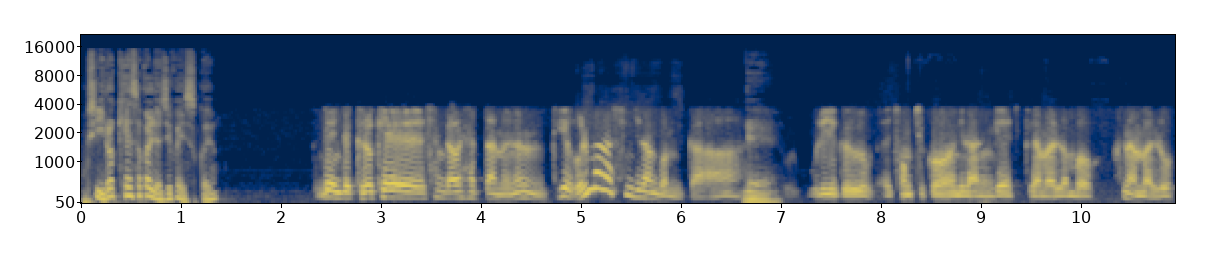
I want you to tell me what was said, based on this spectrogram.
혹시 이렇게 해석할 여지가 있을까요? 근데 이제 그렇게 생각을 했다면은 그게 얼마나 순진한 겁니까? 네. 우리 그 정치권이라는 게 그야말로 뭐 흔한 말로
